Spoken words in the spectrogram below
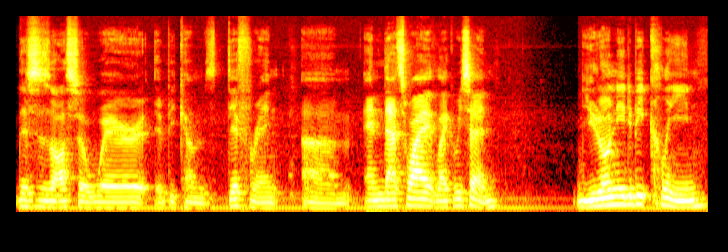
this is also where it becomes different. Um, and that's why, like we said, you don't need to be clean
